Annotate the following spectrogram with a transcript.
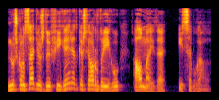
nos conselhos de Figueira de Castelo Rodrigo, Almeida e Sabugal.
